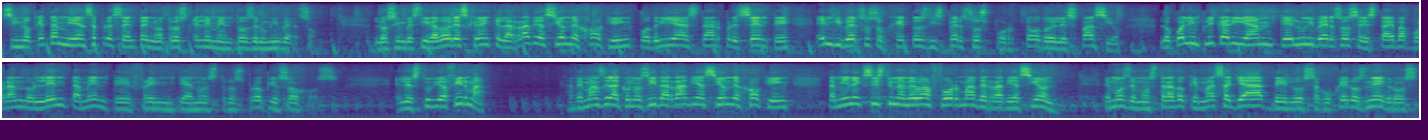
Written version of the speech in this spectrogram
sino que también se presenta en otros elementos del universo. Los investigadores creen que la radiación de Hawking podría estar presente en diversos objetos dispersos por todo el espacio, lo cual implicaría que el universo se está evaporando lentamente frente a nuestros propios ojos. El estudio afirma, Además de la conocida radiación de Hawking, también existe una nueva forma de radiación. Hemos demostrado que más allá de los agujeros negros,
